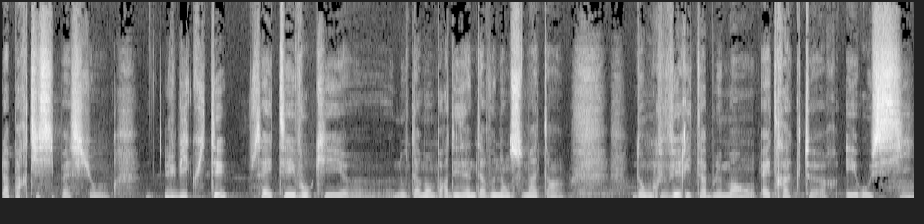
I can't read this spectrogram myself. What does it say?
la participation, l'ubiquité. Ça a été évoqué euh, notamment par des intervenants ce matin. Donc véritablement être acteur et aussi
